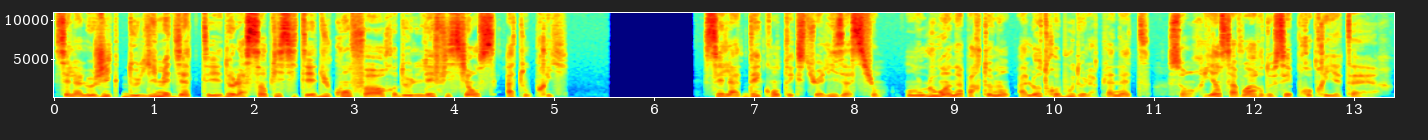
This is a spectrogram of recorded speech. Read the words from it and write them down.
C'est la logique de l'immédiateté, de la simplicité, du confort, de l'efficience à tout prix. C'est la décontextualisation. On loue un appartement à l'autre bout de la planète sans rien savoir de ses propriétaires.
